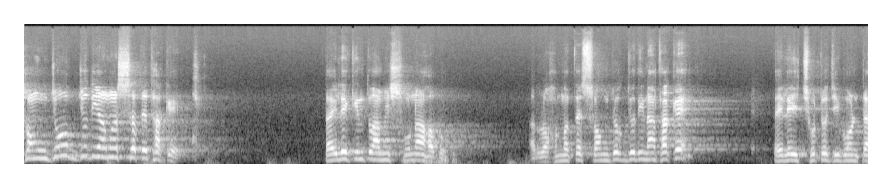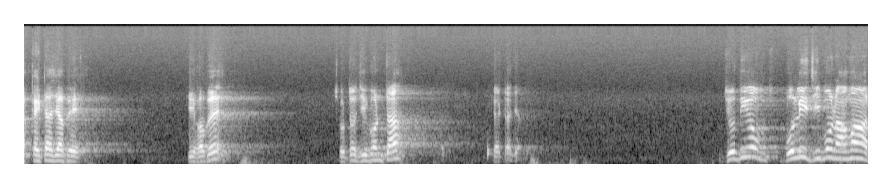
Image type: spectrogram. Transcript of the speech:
সংযোগ যদি আমার সাথে থাকে তাইলে কিন্তু আমি শোনা হব। আর রহমতের সংযোগ যদি না থাকে, তাইলে এই ছোট জীবনটা কেটা যাবে। কি হবে? ছোট জীবনটা কেটা যাবে। যদিও বলি জীবন আমার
